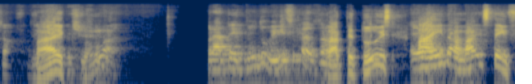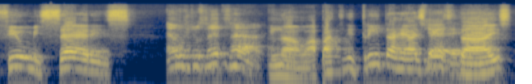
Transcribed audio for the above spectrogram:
calma. Vai, vamos lá. Pra ter tudo isso, Leozão, Pra ter tudo isso. É. Ainda mais tem filmes, séries. é uns 200 reais. Não, a partir de 30 reais é? mensais,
